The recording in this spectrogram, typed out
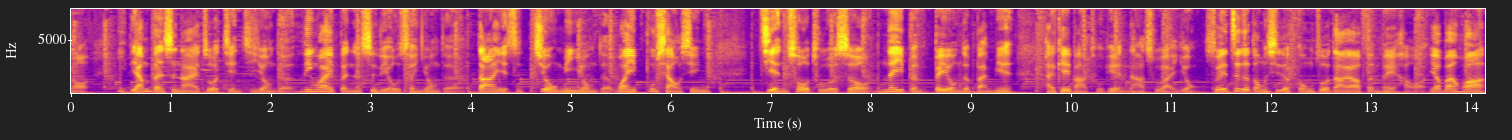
哦，两本是拿来做剪辑用的，另外一本呢是留存用的，当然也是救命用的。万一不小心剪错图的时候，那一本备用的版面还可以把图片拿出来用。所以这个东西的工作大家要分配好啊，要不然的话，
